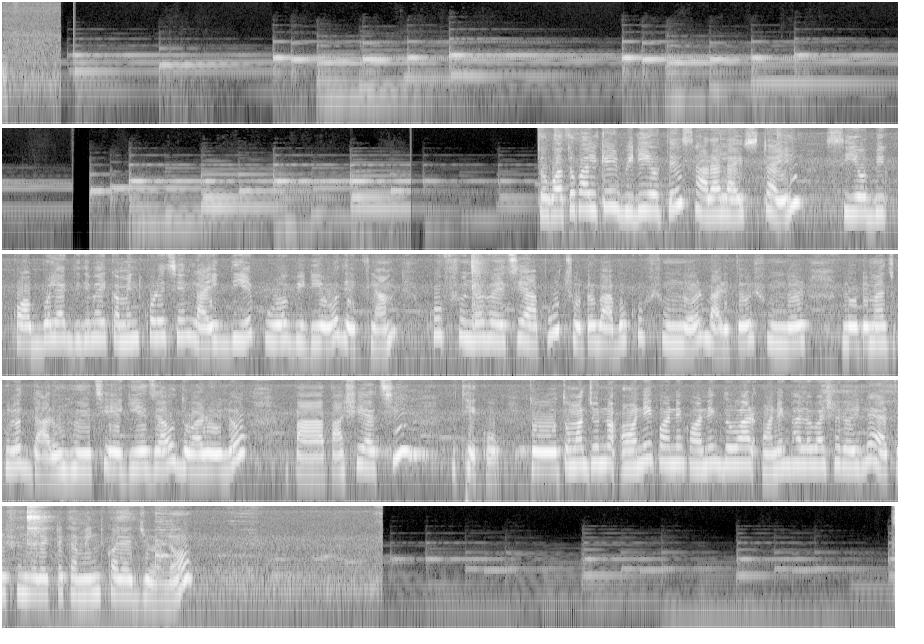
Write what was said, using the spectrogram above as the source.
তো গতকালকের ভিডিওতে সারা লাইফস্টাইল সিও বি কপ বলে এক দিদিভাই কমেন্ট করেছেন, লাইক দিয়ে পুরো ভিডিও দেখলাম। খুব সুন্দর হয়েছে, আপু। ছোট বাবু খুব সুন্দর, বাড়িতেও সুন্দর লোটে মাছগুলো দারুণ হয়েছে। এগিয়ে যাও, দোয়া রইল। পাশে আছি, থেকো। তো তোমার জন্য অনেক অনেক অনেক দোয়ার অনেক ভালোবাসা রইল এত সুন্দর একটা কমেন্ট করার জন্য।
